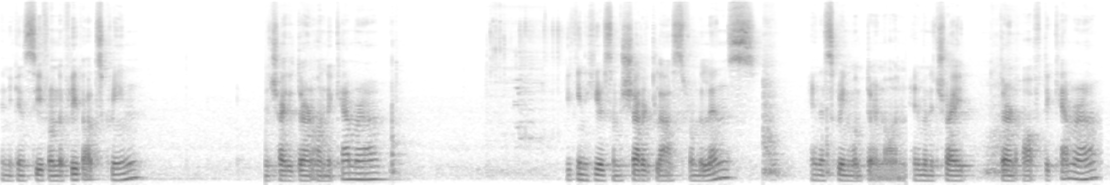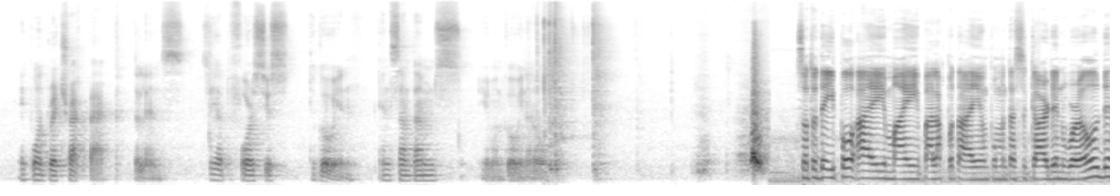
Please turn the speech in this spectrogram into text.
And you can see from the flip out screen, you try to turn on the camera. You can hear some shattered glass from the lens and the screen won't turn on. And when you try turn off the camera, it won't retract back the lens. So you have to force just to go in. And sometimes you won't go in at all. So today po ay may balak po tayong pumunta sa Garden World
